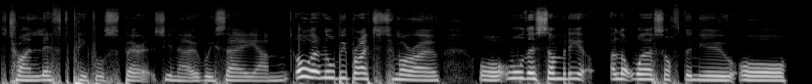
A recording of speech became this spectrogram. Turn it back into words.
to try and lift people's spirits. You know, we say, um, "Oh, it'll all be brighter tomorrow," or "Oh, there's somebody a lot worse off than you," or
